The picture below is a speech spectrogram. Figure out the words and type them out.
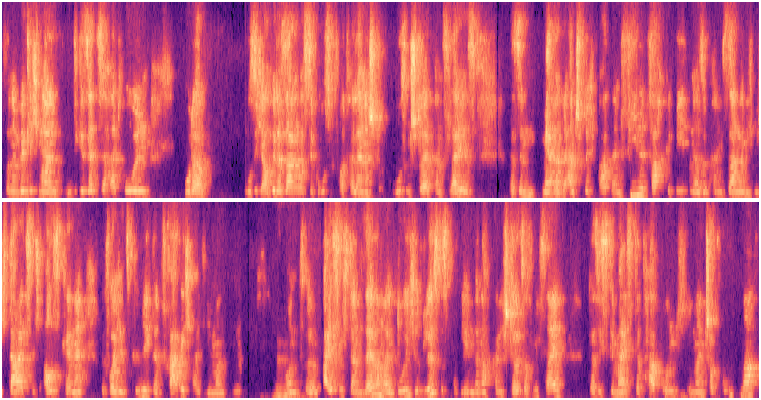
sondern wirklich mal die Gesetze halt holen oder muss ich auch wieder sagen, was der große Vorteil einer großen Steuerkanzlei ist, das sind mehrere Ansprechpartner in vielen Fachgebieten. Also kann ich sagen, wenn ich mich da jetzt nicht auskenne, bevor ich jetzt kündige, dann frage ich halt jemanden mhm. und äh, weiß mich dann selber mal durch und löse das Problem. Danach kann ich stolz auf mich sein, dass ich es gemeistert habe und meinen Job gut mache.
